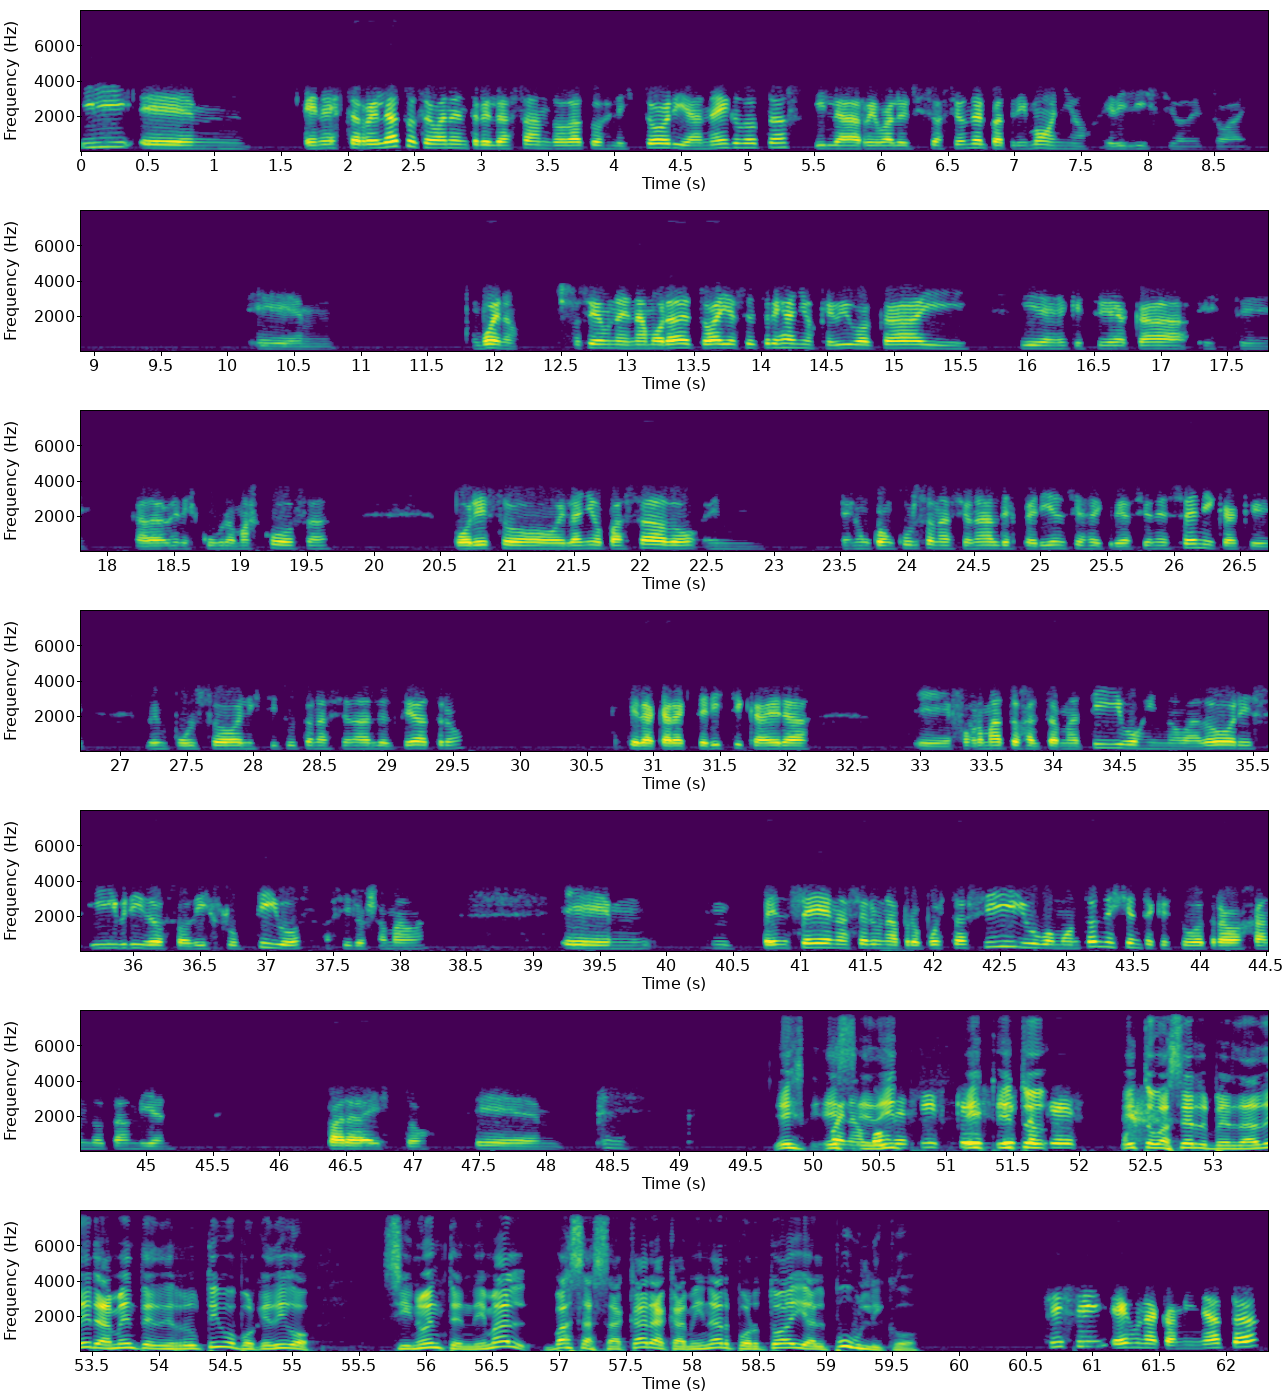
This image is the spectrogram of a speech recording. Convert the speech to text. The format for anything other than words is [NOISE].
Y em, en este relato se van entrelazando datos de la historia, anécdotas y la revalorización del patrimonio edilicio de Toay. Em, bueno, yo soy una enamorada de Toay, hace tres años que vivo acá y, y desde que estoy acá este, cada vez descubro más cosas. Por eso el año pasado, en en un concurso nacional de experiencias de creación escénica que lo impulsó el Instituto Nacional del Teatro, que la característica era eh, formatos alternativos, innovadores, híbridos o disruptivos, así lo llamaban. Em, pensé en hacer una propuesta así y hubo un montón de gente que estuvo trabajando también para esto. Em, bueno, vos decís, ¿qué es, esto, que es? Esto va a ser verdaderamente disruptivo porque digo, si no entendí mal, vas a sacar a caminar por Toay al público. Sí, sí, es una caminata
